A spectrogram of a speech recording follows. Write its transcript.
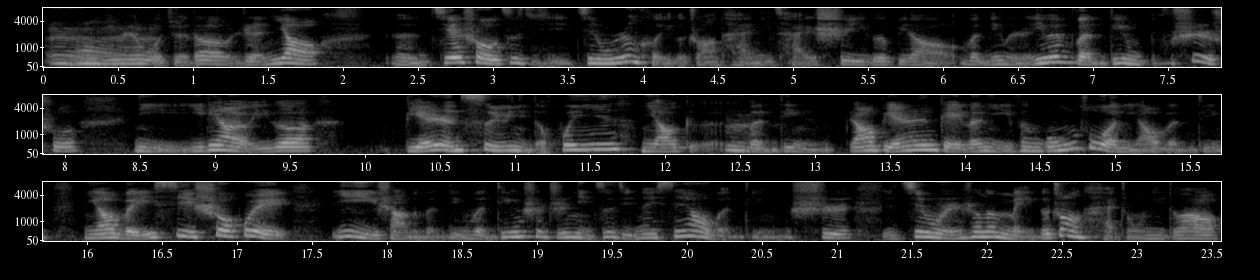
嗯，因为我觉得人要，嗯，接受自己进入任何一个状态，你才是一个比较稳定的人。因为稳定不是说你一定要有一个别人赐予你的婚姻，你要稳定；然后别人给了你一份工作，你要稳定，你要维系社会意义上的稳定。稳定是指你自己内心要稳定，是进入人生的每一个状态中，你都要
